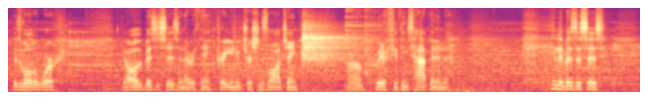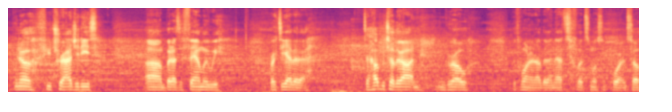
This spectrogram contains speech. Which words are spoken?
because of all the work, you know, all the businesses and everything. CreateU Nutrition is launching. Um, we had a few things happen in the in the businesses, you know, a few tragedies. Um, but as a family, we work together to, to help each other out and, and grow with one another, and that's what's most important. So,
